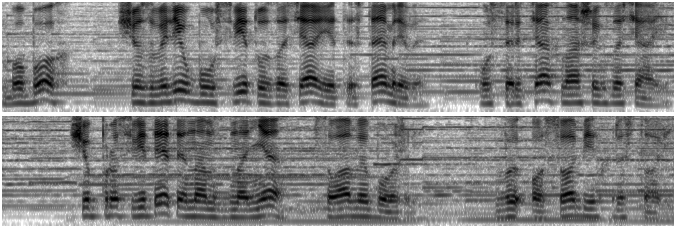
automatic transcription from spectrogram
Бо Бог, що звелів був світу засяяти з темряви, у серцях наших засяє, щоб просвітити нам знання слави Божої в особі Христовій.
